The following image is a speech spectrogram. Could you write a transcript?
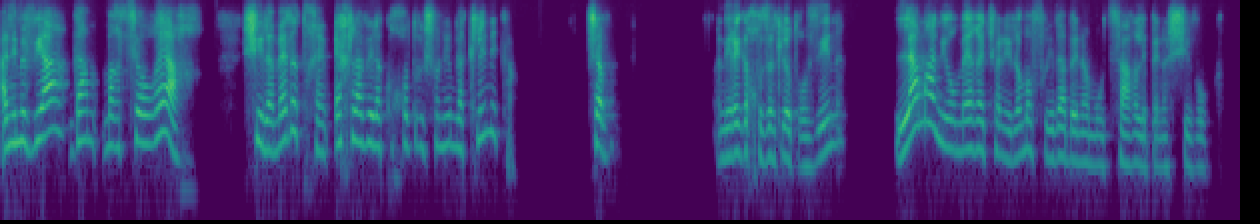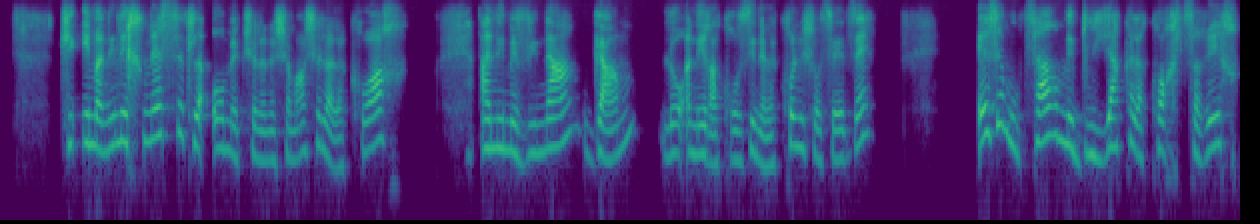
אני מביאה גם מרצה אורח, שילמד אתכם איך להביא לקוחות ראשונים לקליניקה. עכשיו, אני רגע חוזרת להיות רוזין, למה אני אומרת שאני לא מפרידה בין המוצר לבין השיווק? כי אם אני נכנסת לעומק של הנשמה של הלקוח, אני מבינה גם, לא אני רק רוזין, אלא כל מי שעושה את זה, איזה מוצר מדויק הלקוח צריך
